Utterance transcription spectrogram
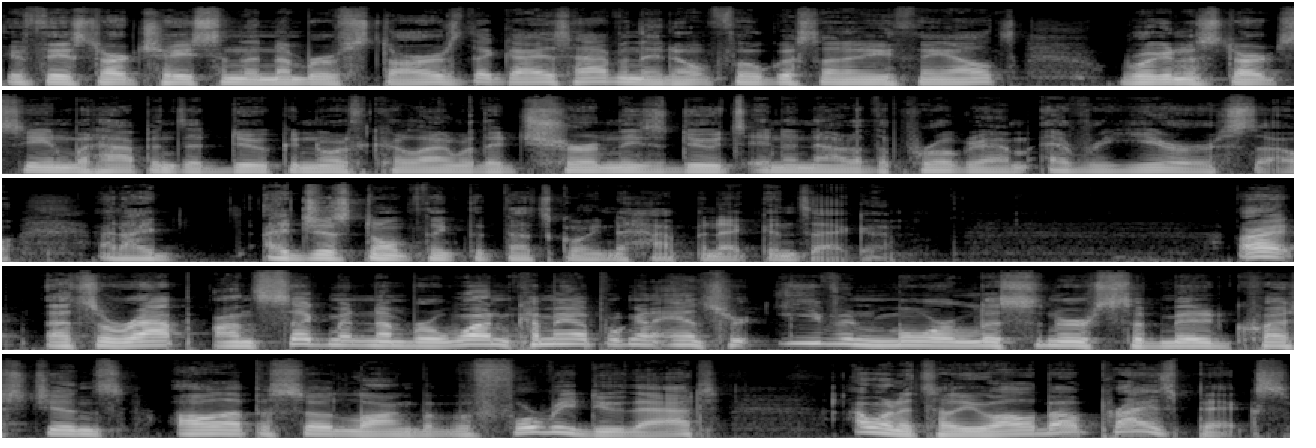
if they start chasing the number of stars that guys have and they don't focus on anything else, we're going to start seeing what happens at Duke and North Carolina where they churn these dudes in and out of the program every year or so. And I, I just don't think that that's going to happen at Gonzaga. All right, that's a wrap on segment number one. Coming up, we're going to answer even more listener submitted questions all episode long. But before we do that, I want to tell you all about Prize Picks.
